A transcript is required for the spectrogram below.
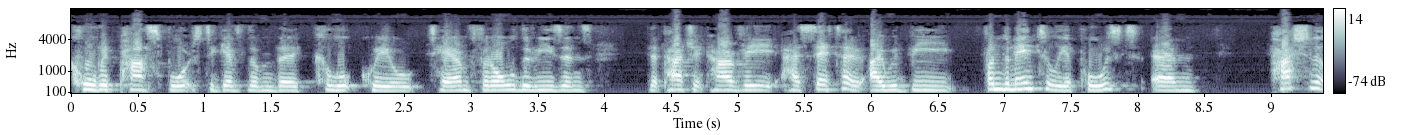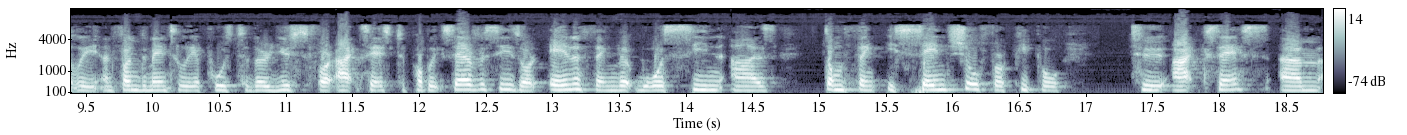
COVID passports, to give them the colloquial term, for all the reasons that Patrick Harvie has set out. I would be fundamentally opposed, um, passionately and fundamentally opposed to their use for access to public services or anything that was seen as something essential for people to access. Um,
